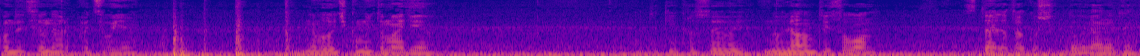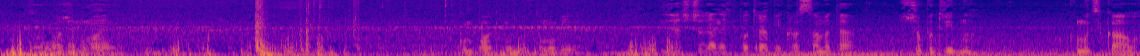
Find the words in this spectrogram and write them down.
кондиціонер працює, невеличка мультимедія. Такий красивий доглянутий салон. Стеля також доглянута, зауважень немає. Компактний автомобіль. Для щоденних потреб якраз саме те, що потрібно. Кому цікаво,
